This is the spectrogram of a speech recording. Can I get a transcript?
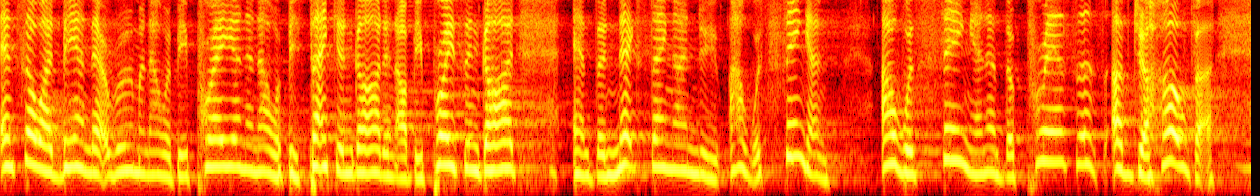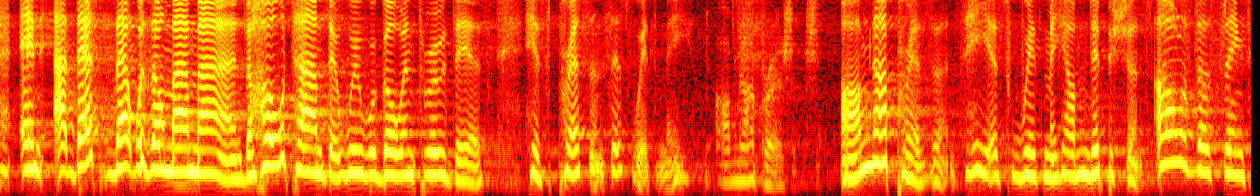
And so I'd be in that room and I would be praying and I would be thanking God and I'd be praising God. And the next thing I knew, I was singing I was singing in the presence of Jehovah. And I, that's, that was on my mind the whole time that we were going through this. His presence is with me. Omnipresence. Omnipresence. He is with me. Omnipotence. All of those things.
